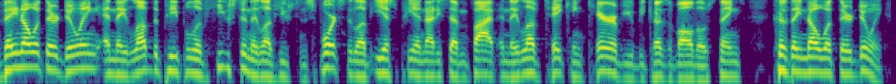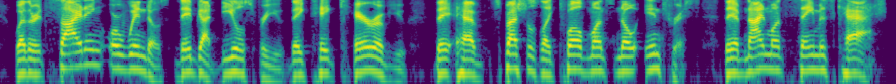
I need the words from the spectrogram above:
they know what they're doing and they love the people of Houston. They love Houston sports. They love ESPN 97.5 and they love taking care of you because of all those things because they know what they're doing. Whether it's siding or windows, they've got deals for you. They take care of you. They have specials like 12 months no interest. They have nine months same as cash.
